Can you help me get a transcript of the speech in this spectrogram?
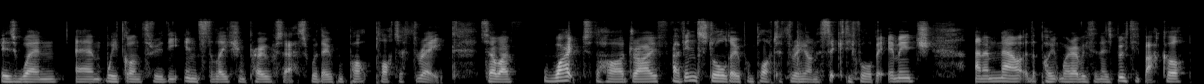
is when um, we've gone through the installation process with OpenPlotter 3. So I've wiped the hard drive, I've installed OpenPlotter 3 on a 64-bit image, and I'm now at the point where everything is booted back up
